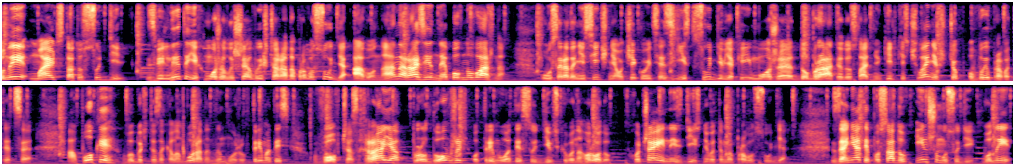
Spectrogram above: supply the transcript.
Вони мають статус судді. Звільнити їх може лише Вища рада правосуддя, а вона наразі неповноважна. У середині січня очікується з'їзд суддів, який може добрати достатню кількість членів, щоб виправити це. А поки, вибачте за каламбур, але не можу втриматись, вовча зграя продовжить отримувати суддівську винагороду, хоча й не здійснюватиме правосуддя. Зайняти посаду в іншому суді вони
